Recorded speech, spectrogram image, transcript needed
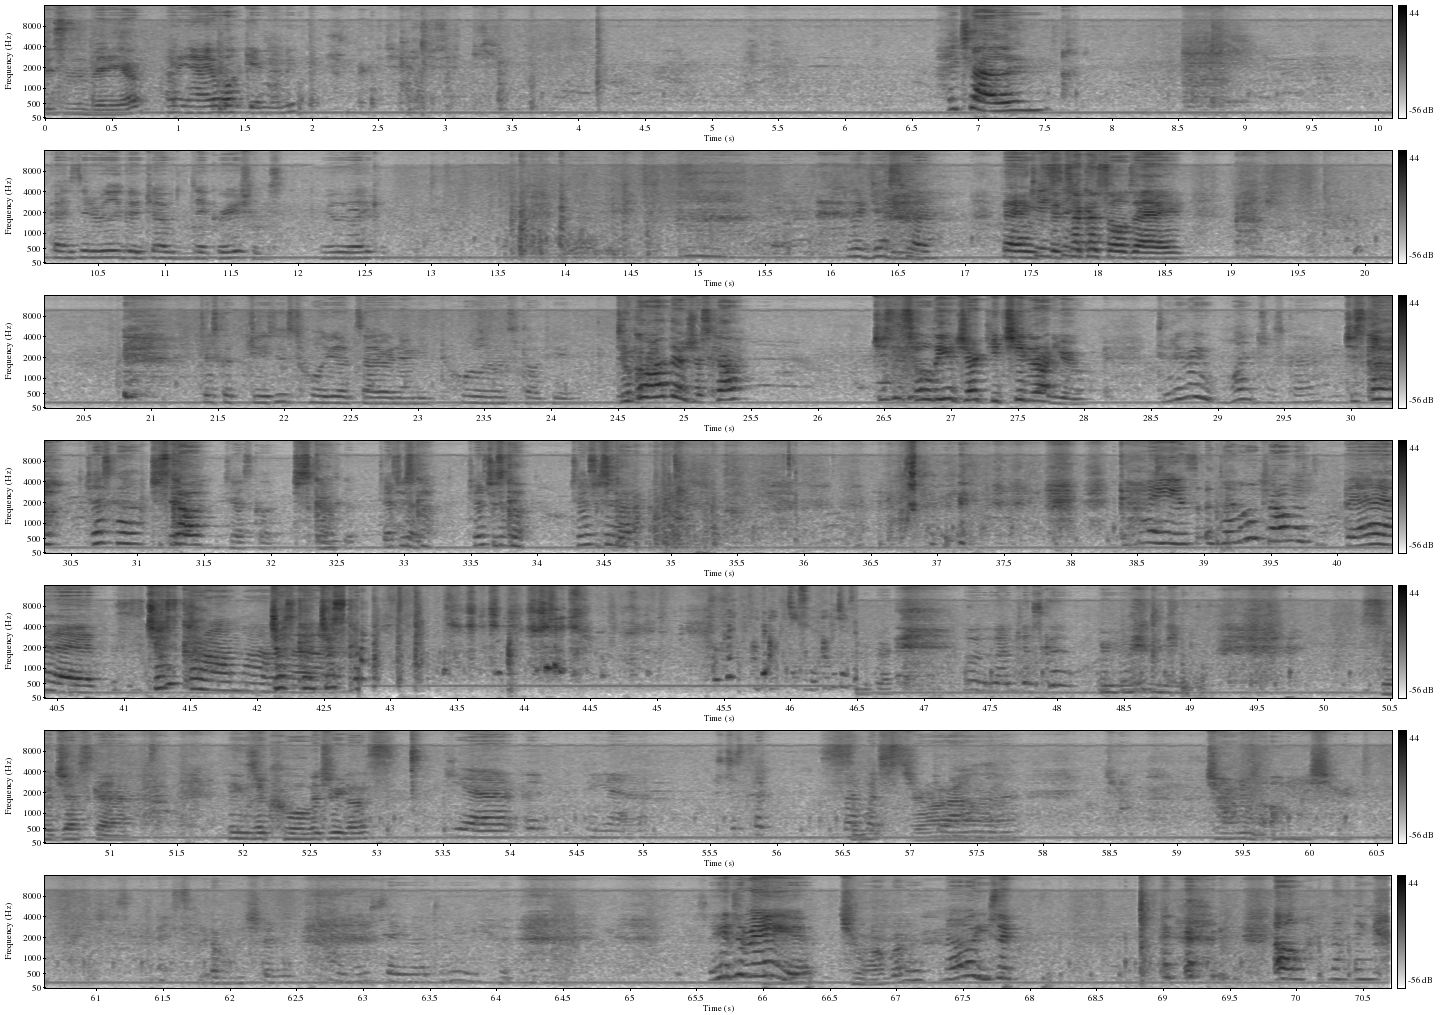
This is a video. Oh yeah, I walk in maybe. Hi, Talan. Guys did a really good job with the decorations. I really like it. Good, Jessica. Thanks. Jason. It took us all day. Jessica, Jason's totally outside right now and he totally wants to talk to you. Don't go out there, Jessica. Jason's totally a jerk. He cheated on you. Do whatever you want, Jessica. Jessica. Jessica. Jessica. Jessica. Jessica. Jessica. Jessica. Jessica. Jessica. Guys, metal drama's bad. Jessica. Jessica. Jessica. Oh, Jessica. So, Jessica, things are cool between us. Yeah, yeah. It's just like so, So much much drama. drama. Drama on my shirt. I said on my shirt. Oh, you say that to me. Say it to me. Drama? No, you say. oh, nothing.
